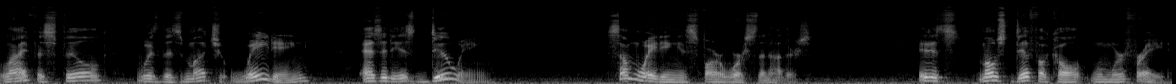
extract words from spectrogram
life is filled with as much waiting as it is doing. Some waiting is far worse than others. It is most difficult when we're afraid,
